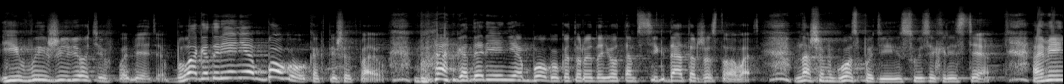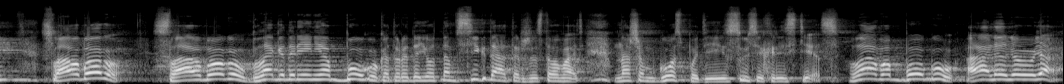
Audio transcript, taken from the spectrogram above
И вы живете в победе. Благодарение Богу, как пишет Павел. Благодарение Богу, который дает нам всегда торжествовать в нашем Господе Иисусе Христе. Аминь. Слава Богу! Слава Богу! Благодарение Богу, который дает нам всегда торжествовать в нашем Господе Иисусе Христе. Слава Богу! Аллилуйя!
